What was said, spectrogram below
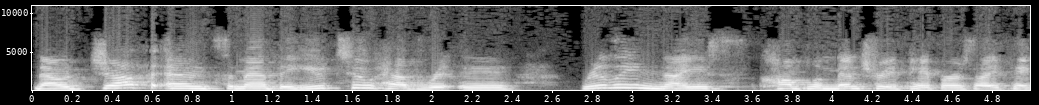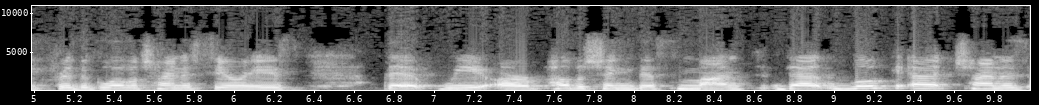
Now, Jeff and Samantha, you two have written really nice complementary papers, I think, for the Global China series that we are publishing this month that look at China's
